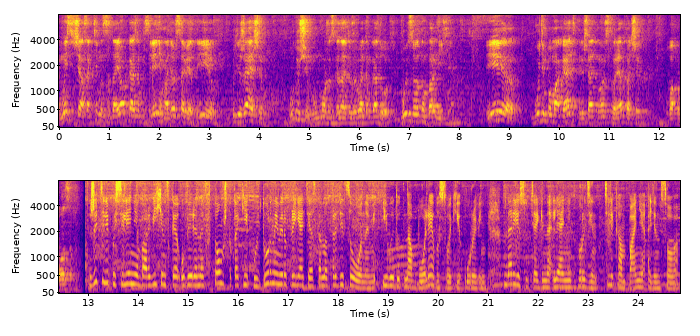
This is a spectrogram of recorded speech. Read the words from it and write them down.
И мы сейчас активно создаем в каждом поселении молодежный совет. И в ближайшем будущем, ну, можно сказать, уже в этом году, будет создан Барвихи. И будем помогать решать множество ряд больших вопросов. Жители поселения Барвихинское уверены в том, что такие культурные мероприятия станут традиционными и выйдут на более высокий уровень. Дарья Сутягина, Леонид Бурдин, телекомпания «Одинцова».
